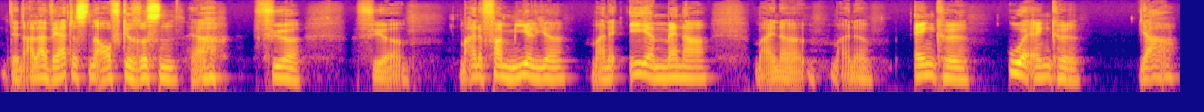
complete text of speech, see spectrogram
den Allerwertesten aufgerissen, ja, für, für meine Familie, meine Ehemänner, meine, meine Enkel, Urenkel. Ja,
